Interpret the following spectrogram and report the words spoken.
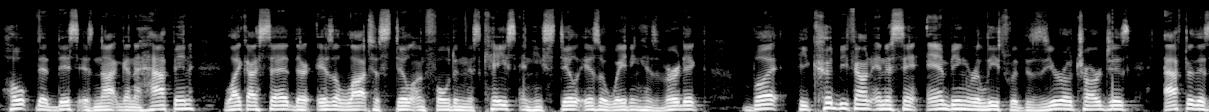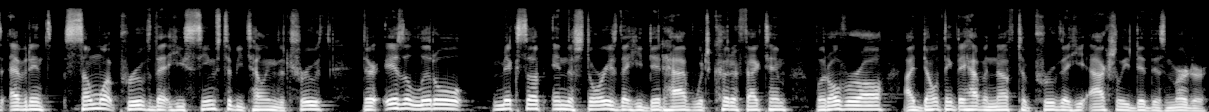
hope that this is not going to happen. Like I said, there is a lot to still unfold in this case, and he still is awaiting his verdict but he could be found innocent and being released with zero charges after this evidence somewhat proves that he seems to be telling the truth. There is a little mix up in the stories that he did have, which could affect him, but overall, I don't think they have enough to prove that he actually did this murder.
